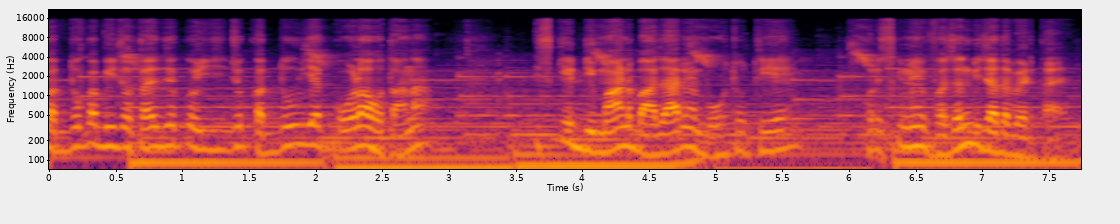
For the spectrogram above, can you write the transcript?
कद्दू का बीज होता है, जो कोई, जो कद्दू या कोड़ा होता है ना, इसकी डिमांड बाज़ार में बहुत होती है और इसमें वज़न भी ज़्यादा बैठता है।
